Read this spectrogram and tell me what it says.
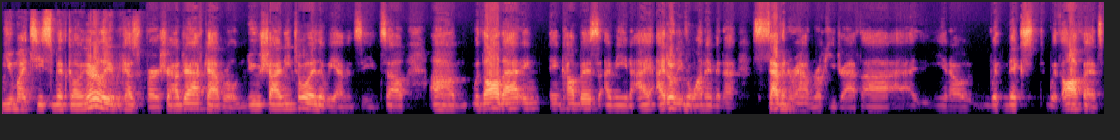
you might see Smith going earlier because first round draft capital, new shiny toy that we haven't seen. So um, with all that in, encompass, I mean, I, I don't even want him in a seven round rookie draft. Uh, you know, with mixed with offense,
